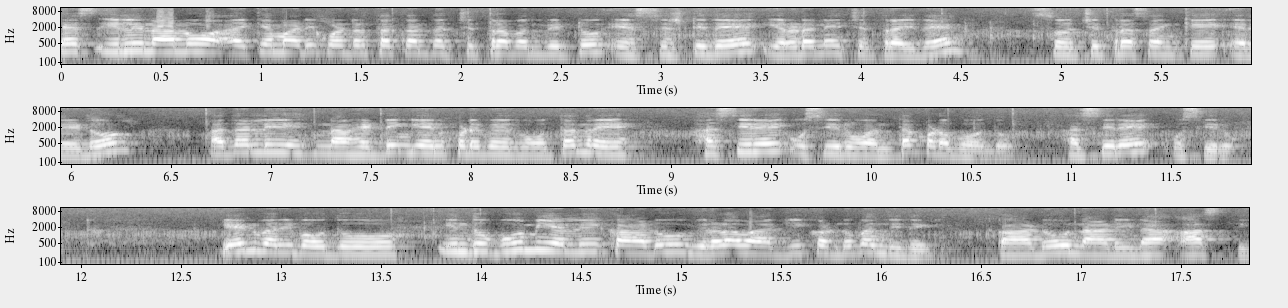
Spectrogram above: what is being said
ಎಸ್, ಇಲ್ಲಿ ನಾನು ಆಯ್ಕೆ ಮಾಡಿಕೊಂಡಿರ್ತಕ್ಕಂಥ ಚಿತ್ರ ಬಂದ್ಬಿಟ್ಟು ಎಸ್ ಎಷ್ಟಿದೆ? ಎರಡನೇ ಚಿತ್ರ ಇದೆ. ಸೊ, ಚಿತ್ರ ಸಂಖ್ಯೆ ಎರಡು. ಅದರಲ್ಲಿ ನಾವು ಹೆಡ್ಡಿಂಗ್ ಏನು ಕೊಡಬೇಕು ಅಂತಂದರೆ, ಹಸಿರೇ ಉಸಿರು ಅಂತ ಕೊಡಬಹುದು. ಹಸಿರೇ ಉಸಿರು. ಏನು ಬರಿಬಹುದು? ಇಂದು ಭೂಮಿಯಲ್ಲಿ ಕಾಡು ವಿರಳವಾಗಿ ಕಂಡು ಬಂದಿದೆ. ಕಾಡು ನಾಡಿನ ಆಸ್ತಿ.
